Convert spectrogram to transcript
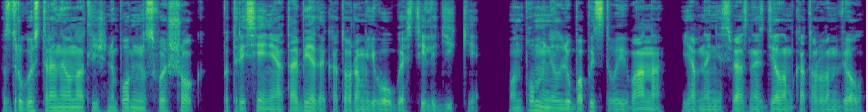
С другой стороны, он отлично помнил свой шок, потрясение от обеда, которым его угостили дикие. Он помнил любопытство Ивана, явно не связанное с делом, которое он вел.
